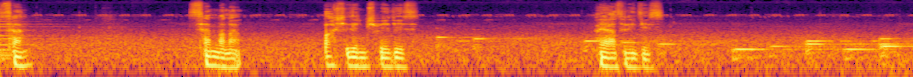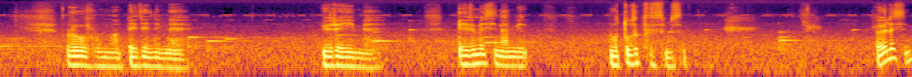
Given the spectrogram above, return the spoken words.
Sen... Sen bana bahşedilmiş bir hediyesin. Hayatın hediyesi. Ruhuma, bedenime, yüreğime, evime sinen bir mutluluk tılsımısın. Öylesin.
